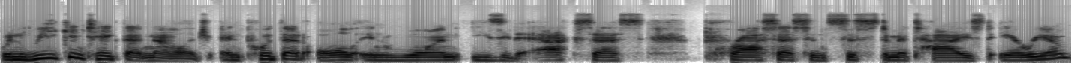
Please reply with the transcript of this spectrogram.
when we can take that knowledge and put that all in one easy to access, process, and systematized area,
